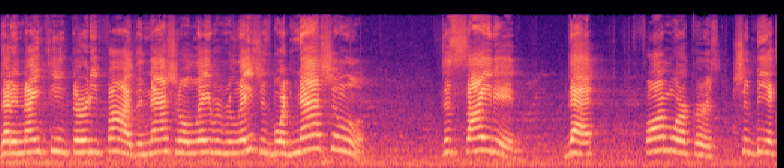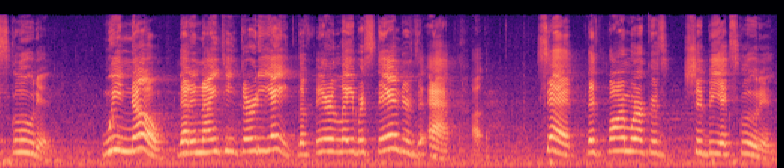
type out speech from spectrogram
that in 1935, the National Labor Relations Board, national, decided that farm workers should be excluded. We know that in 1938, the Fair Labor Standards Act uh, said that farm workers should be excluded.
